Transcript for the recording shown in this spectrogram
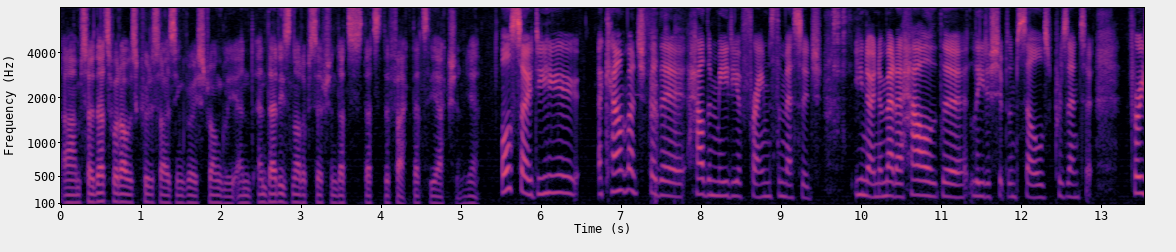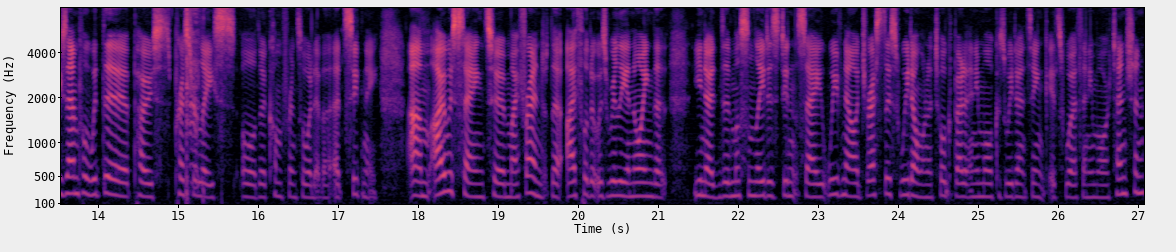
Um, so that's what I was criticizing very strongly, and and that is not a perception. That's that's the fact. That's the action. Yeah. Also, do you account much for the how the media frames the message? You know, no matter how the leadership themselves present it. For example, with the post press release or the conference or whatever at Sydney, um, I was saying to my friend that I thought it was really annoying that you know the Muslim leaders didn't say we've now addressed this, we don't want to talk about it anymore because we don't think it's worth any more attention,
